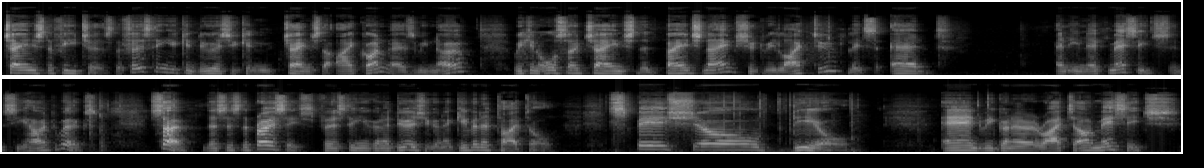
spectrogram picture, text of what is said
change the features. The first thing you can do is you can change the icon as we know. We can also change the page name should we like to. Let's add an in-app message and see how it works. So this is the process. First thing you're going to do is you're going to give it a title. Special deal. And we're going to write our message.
